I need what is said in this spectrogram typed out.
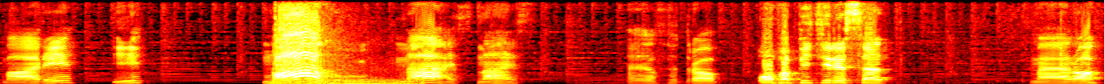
Барі і. Магу! Найс, найс. Елфедроп. Опа, піті ресет. Меро.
